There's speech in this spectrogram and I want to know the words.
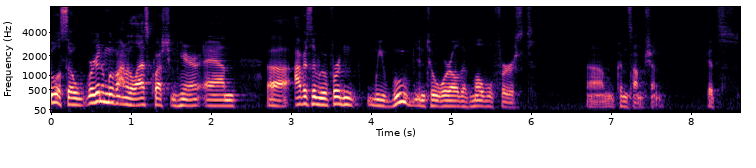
Cool. So we're going to move on to the last question here, and uh, obviously we've heard, we've moved into a world of mobile first um, consumption. It's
